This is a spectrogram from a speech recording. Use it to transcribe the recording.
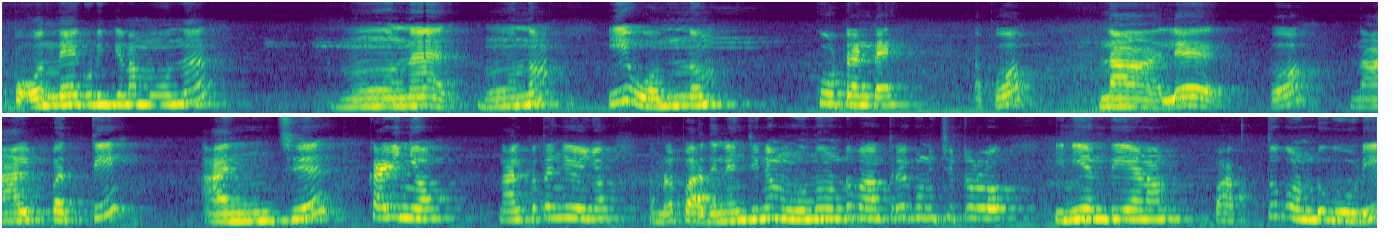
അപ്പോൾ ഒന്നേ ഗുണിക്കണം മൂന്ന്. മൂന്ന്. മൂന്നും ഈ ഒന്നും കൂട്ടണ്ടേ? അപ്പോൾ നാല്. അപ്പോൾ നാൽപ്പത്തി അഞ്ച് കഴിഞ്ഞോ? നാൽപ്പത്തഞ്ച് കഴിഞ്ഞോ? നമ്മൾ പതിനഞ്ചിന് മൂന്ന് കൊണ്ട് മാത്രമേ ഗുണിച്ചിട്ടുള്ളൂ. ഇനി എന്ത് ചെയ്യണം? പത്ത് കൊണ്ടുകൂടി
